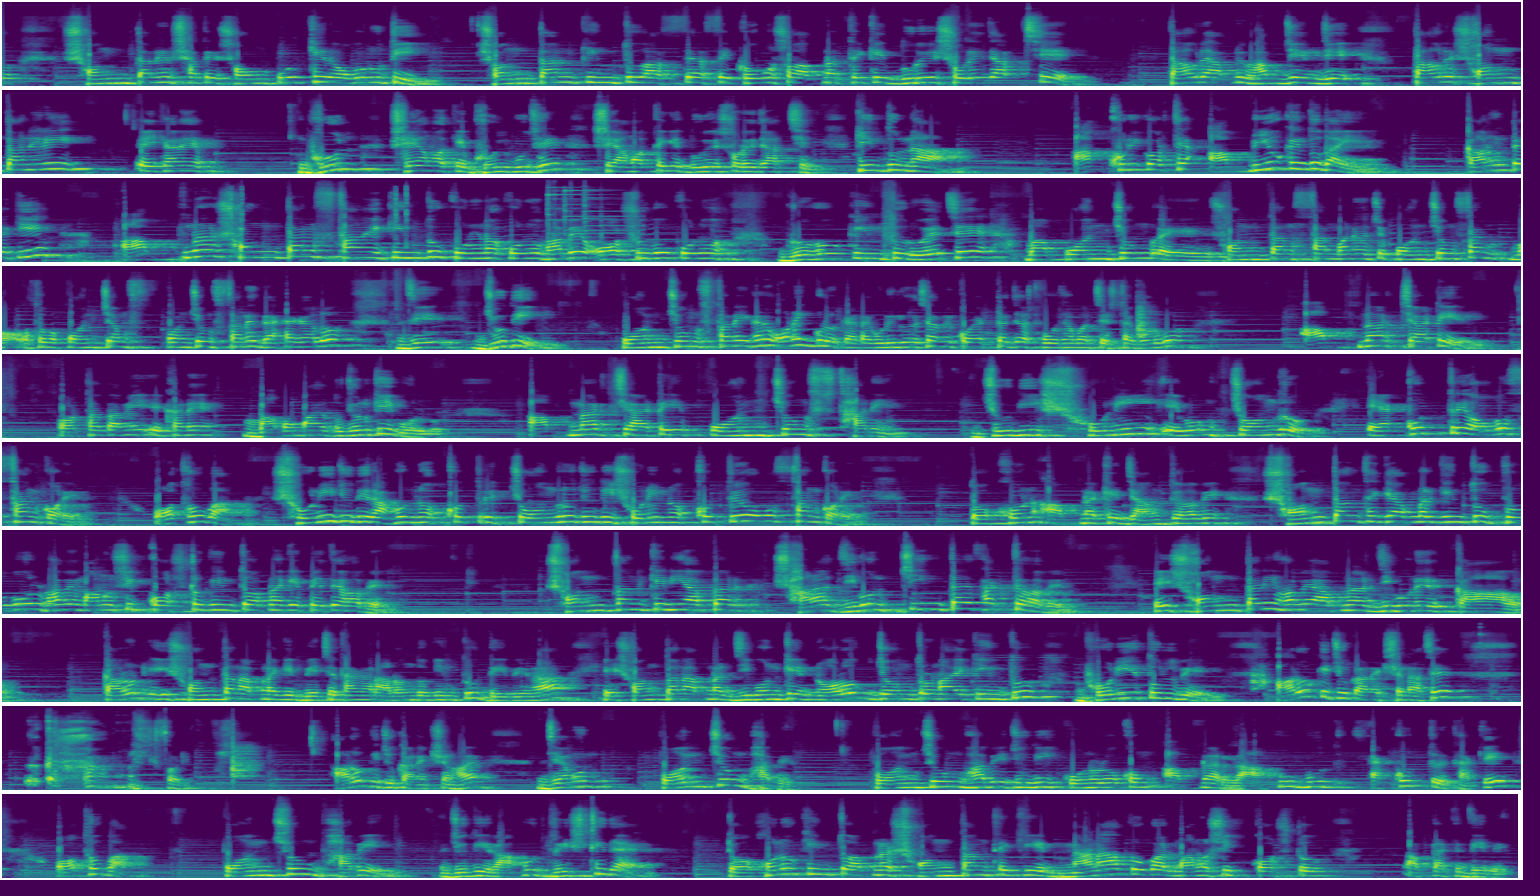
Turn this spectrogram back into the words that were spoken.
সন্তানের সাথে সম্পর্কের অবনতি। সন্তান কিন্তু আস্তে আস্তে ক্রমশ আপনার থেকে দূরে সরে যাচ্ছে। তাহলে আপনি ভাবছেন যে, তাহলে সন্তানেরই এইখানে ভুল, সে আমাকে ভুল বুঝে, সে আমার থেকে দূরে সরে যাচ্ছে। কিন্তু না, আক্ষরিক অর্থে আপনিও কিন্তু দায়ী। কারণটা কি? আপনার সন্তান স্থানে কিন্তু কোনো না কোনো ভাবে অশুভ কোনো গ্রহ কিন্তু রয়েছে বা পঞ্চম সন্তান স্থান মানে হচ্ছে পঞ্চম স্থান অথবা পঞ্চম পঞ্চম স্থানে দেখা গেল যে যদি পঞ্চম স্থানে এখানে অনেকগুলো ক্যাটাগরি রয়েছে, আমি কয়েকটা জাস্ট বোঝাবার চেষ্টা করব। আপনার চার্টে অর্থাৎ আমি এখানে বাবা মা দুজনকেই বলব আপনার চার্টে পঞ্চম স্থানে যদি শনি এবং চন্দ্র একত্রে অবস্থান করে, অথবা শনি যদি রাহুর নক্ষত্রে, চন্দ্র যদি শনির নক্ষত্রেও অবস্থান করে, তখন আপনাকে জানতে হবে সন্তান থেকে আপনার কিন্তু প্রবলভাবে মানসিক কষ্ট কিন্তু আপনাকে পেতে হবে। সন্তানকে নিয়ে আপনার সারা জীবন চিন্তায় থাকতে হবে। এই সন্তানই হবে আপনার জীবনের কাল। কারণ এই সন্তান আপনাকে বেঁচে থাকার আনন্দ কিন্তু দেবে না। এই সন্তান আপনার জীবনকে নরক যন্ত্রণায় কিন্তু ভরিয়ে তুলবে। আরও কিছু কানেকশন আছে। সরি আরও কিছু কানেকশন হয়। যেমন পঞ্চম ভাবে পঞ্চম ভাবে যদি কোনো রকম আপনার রাহু বুধ একত্রে থাকে, অথবা পঞ্চম ভাবে যদি রাহু দৃষ্টি দেয়, তখনও কিন্তু আপনার সন্তান থেকে নানা প্রকার মানসিক কষ্ট আপনাকে দেবে।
